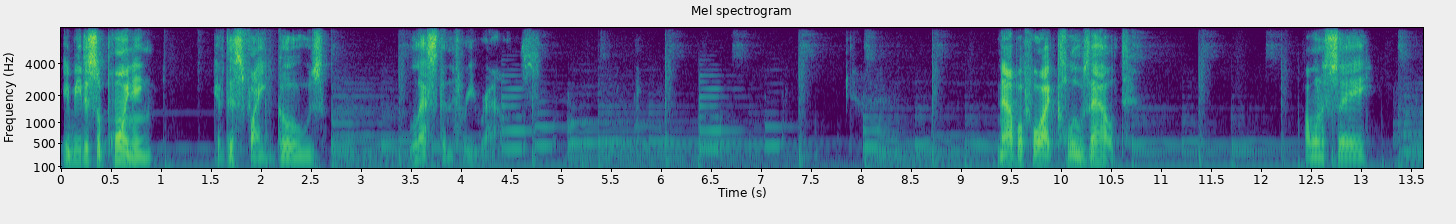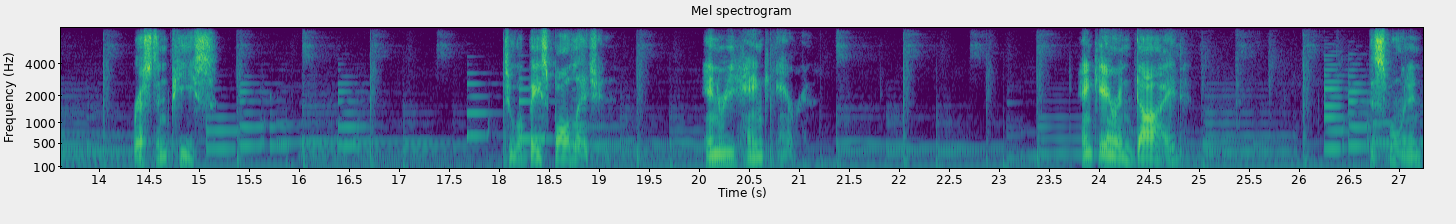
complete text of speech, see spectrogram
It'd be disappointing if this fight goes less than three rounds. Now, before I close out, I want to say rest in peace to a baseball legend, Henry Hank Aaron. Hank Aaron died this morning.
